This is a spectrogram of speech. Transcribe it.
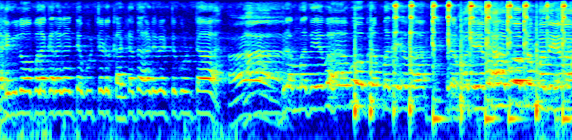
అడవి లోపల కరగంటే పుట్టడు కంట తాడి పెట్టుకుంటా. బ్రహ్మదేవా ఓ బ్రహ్మదేవా బ్రహ్మదేవా ఓ బ్రహ్మదేవా.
